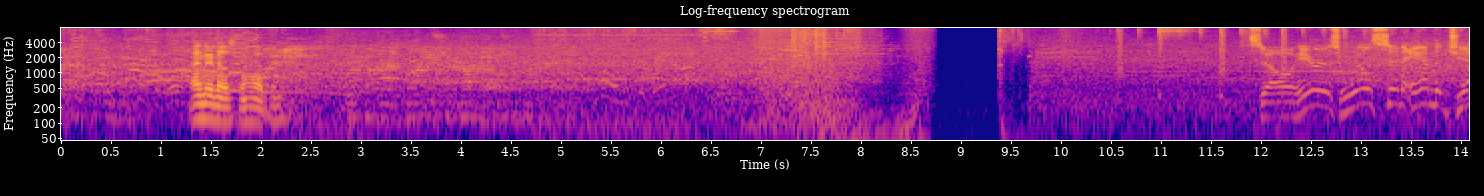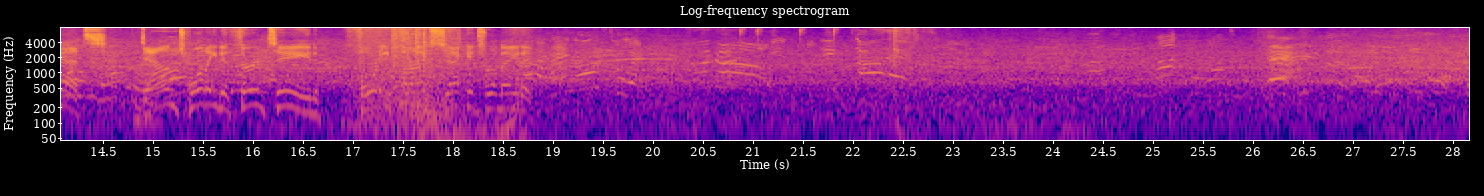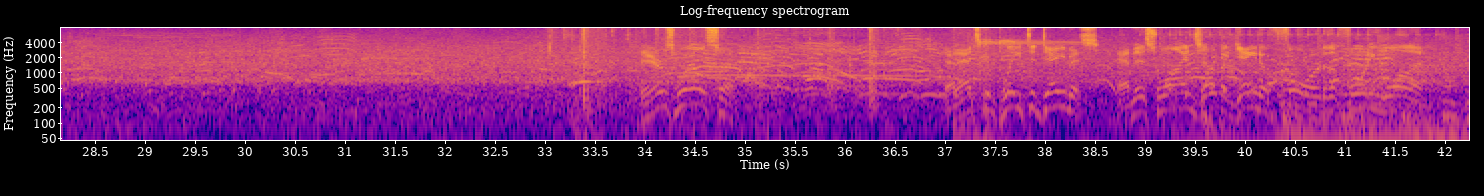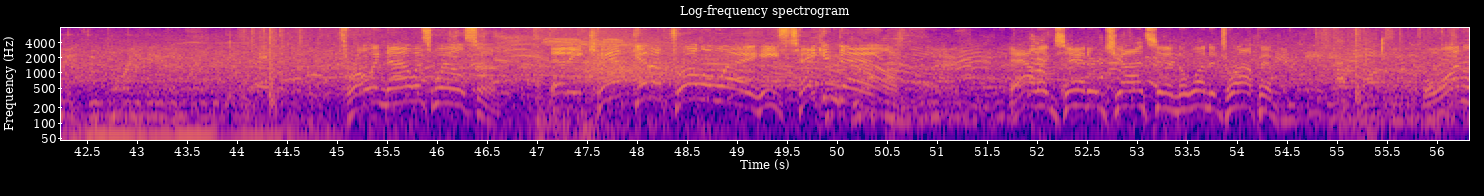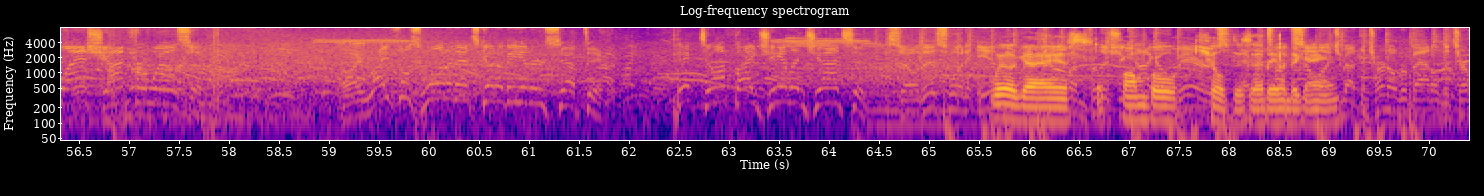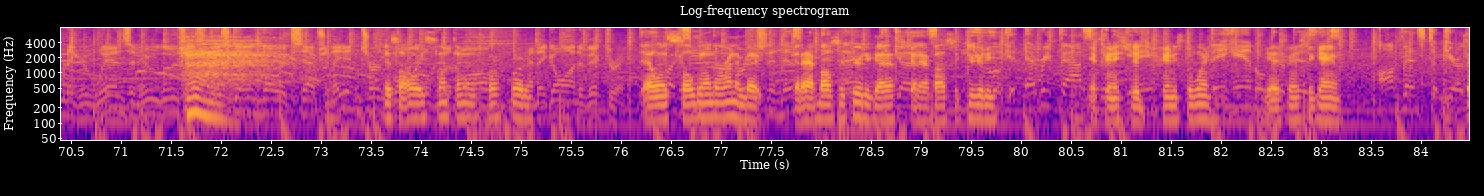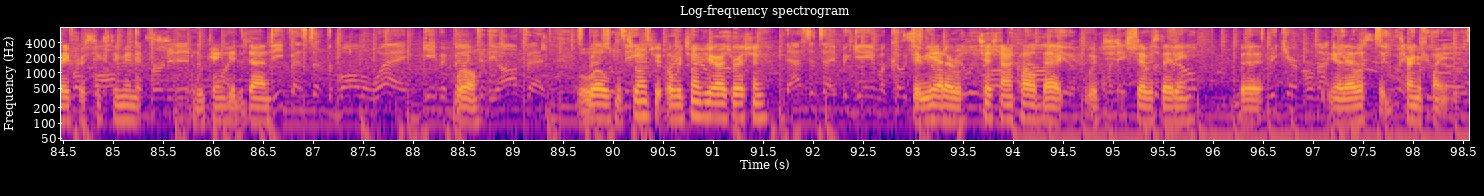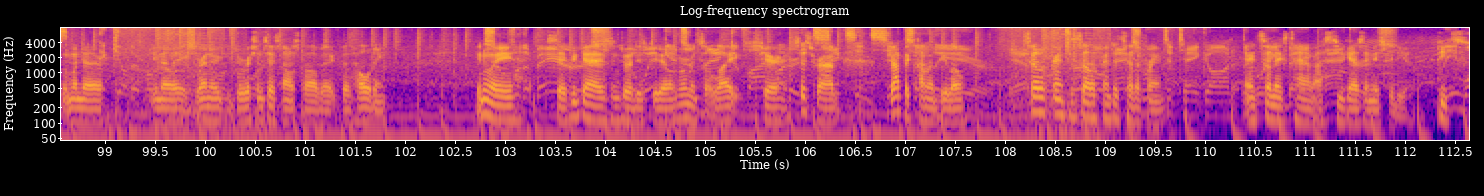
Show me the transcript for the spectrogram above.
I knew that was gonna happen. So here is Wilson and the Jets. Down 20 to 13. 45 seconds remaining. Here's Wilson. Complete to Davis. And this winds up a gain of four to the 41. Throwing now is Wilson. And he can't get a throw away. He's taken down. Alexander Johnson, the one to drop him. One last shot for Wilson. He rifles one, and that's going to be intercepted. Picked up by Jaylon Johnson. So this one Well, guys, the the Chicago fumble Bears. killed us And at the we're end of the talking so game. about the turnover battle determining who wins and who loses. this game, no exception. They didn't turn the always something in the fourth quarter. And they go on to victory. Allen's solely on the running back. Gotta have ball security, guys. Gotta have ball security. And finish the finish the win. Yeah, finish the game. Play for 60 minutes. We can't get it done. Well, well, 200, over 200 yards rushing. Say we had a touchdown call back, which is devastating. But you know that was the turning point. So when the you know running the rushing touchdown was called back, the holding. Anyway, so if you guys enjoyed this video, remember to like, share, subscribe, drop a comment below. Tell a friend to tell a friend to tell a friend. Until next time, I'll see you guys in this video. Peace.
